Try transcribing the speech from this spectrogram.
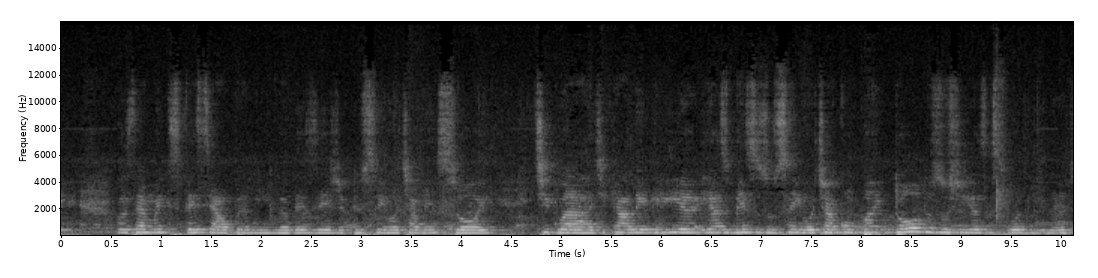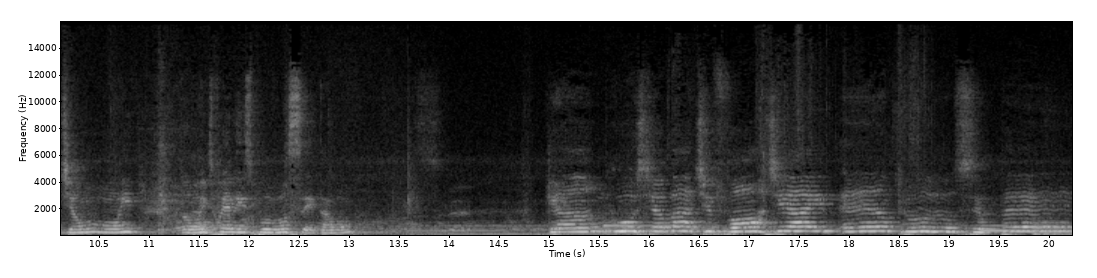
você é muito especial para mim. Meu desejo é que o Senhor te abençoe, te guarde, que a alegria e as bênçãos do Senhor te acompanhem todos os dias da sua vida. Eu te amo muito, estou muito feliz por você, tá bom? Que a angústia bate forte aí dentro do seu peito.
